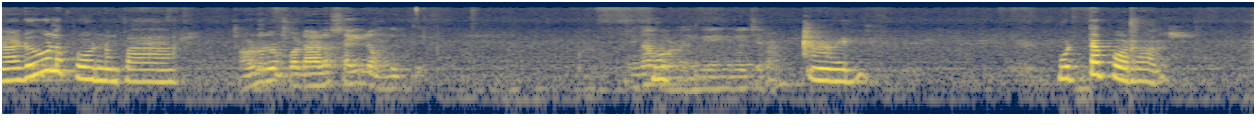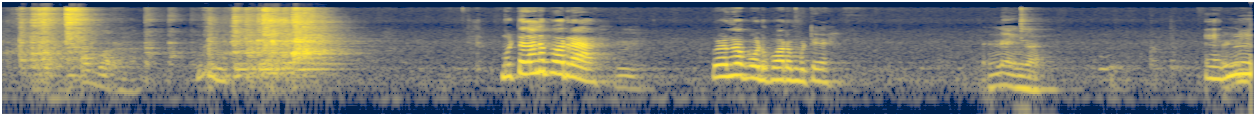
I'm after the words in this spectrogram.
நடுவில் போடணும்ப்பா நடுவில் போட்டாலும் சைடில் வந்துடுது என்ன போடணும் இங்கே இங்கே வச்சுறேன் ஆ, வை. முட்டை போடுறாங்க. முட்டை தானே போடுறா? ம். ஒழுங்கா போடு போகிற முட்டையை. என்ன என்ன?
